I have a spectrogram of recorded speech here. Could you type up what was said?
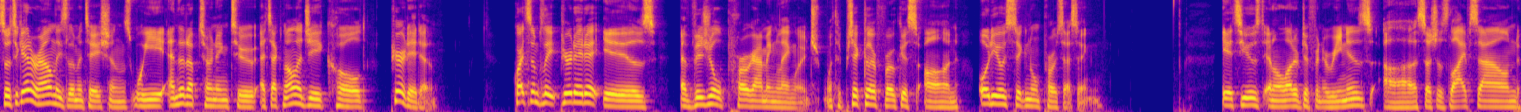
So, to get around these limitations, we ended up turning to a technology called Pure Data. Quite simply, Pure Data is a visual programming language with a particular focus on audio signal processing. It's used in a lot of different arenas, uh, such as live sound,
